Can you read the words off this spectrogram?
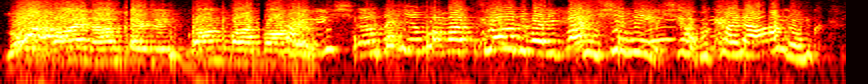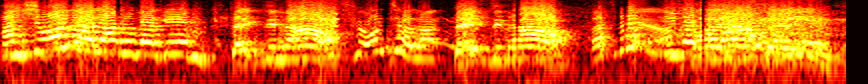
Los rein, handwerklich Brandbadbombe! Ich irgendwelche Informationen über die Bankchemie. Ich habe keine Ahnung. Haben Sie Unterlagen übergeben? Denken Sie nach! Was für Unterlagen? Denken Sie nach! Was wissen Sie Ich über die nachdenken!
